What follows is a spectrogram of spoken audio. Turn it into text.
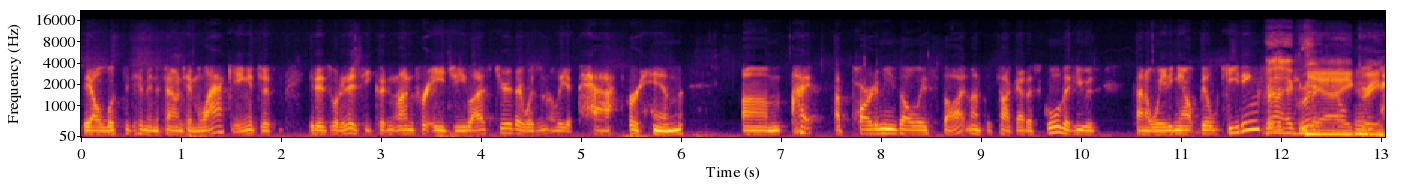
they all looked at him and found him lacking. It just it is what it is. He couldn't run for AG last year. There wasn't really a path for him. Um, I a part of me's always thought, not to talk out of school, that he was kind of waiting out Bill Keating. For Yeah, the I agree. yeah, I agree.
